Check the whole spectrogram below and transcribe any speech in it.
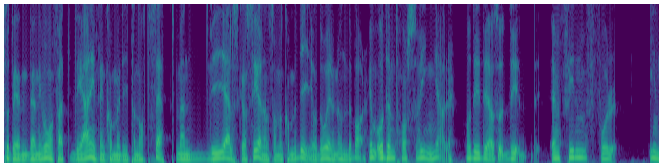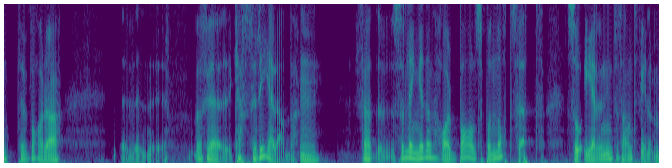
på den, den nivån, för att det är inte en komedi på något sätt. Men vi älskar att se den som en komedi och då är den underbar. Ja, Och den tar svingar. Och det är det, alltså, det, en film får inte vara, eh, vad ska jag säga, kastrerad. För att så länge den har bals på något sätt så är det en intressant film.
